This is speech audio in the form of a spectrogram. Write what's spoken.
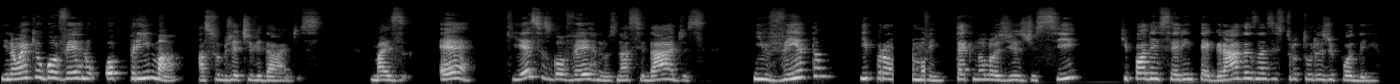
E não é que o governo oprima as subjetividades, mas é que esses governos nas cidades inventam e promovem tecnologias de si que podem ser integradas nas estruturas de poder.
